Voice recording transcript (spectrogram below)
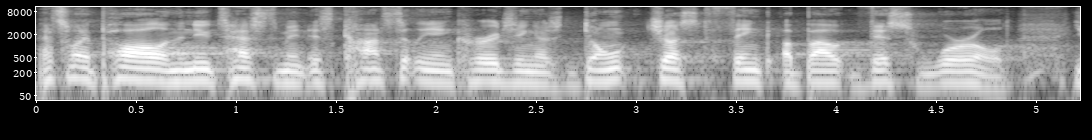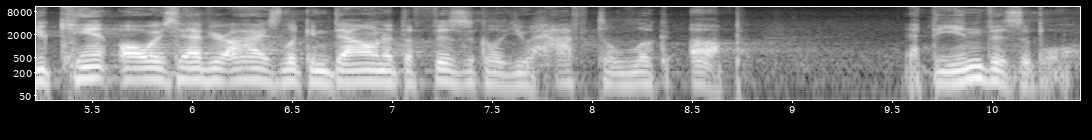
That's why Paul in the New Testament is constantly encouraging us don't just think about this world. You can't always have your eyes looking down at the physical, you have to look up at the invisible,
